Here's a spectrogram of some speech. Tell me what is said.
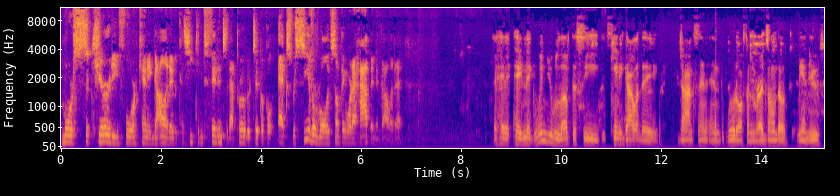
more security for Kenny Golladay because he can fit into that prototypical X receiver role if something were to happen to Golladay. Hey, hey, Nick, wouldn't you love to see Kenny Golladay, Johnson, and Rudolph in red zone though being used?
